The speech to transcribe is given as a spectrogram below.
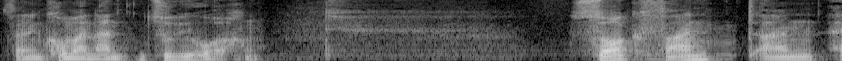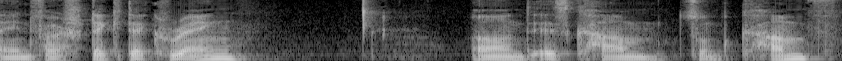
seinen Kommandanten zu gehorchen. Sorg fand dann ein Versteck der Krang und es kam zum Kampf.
